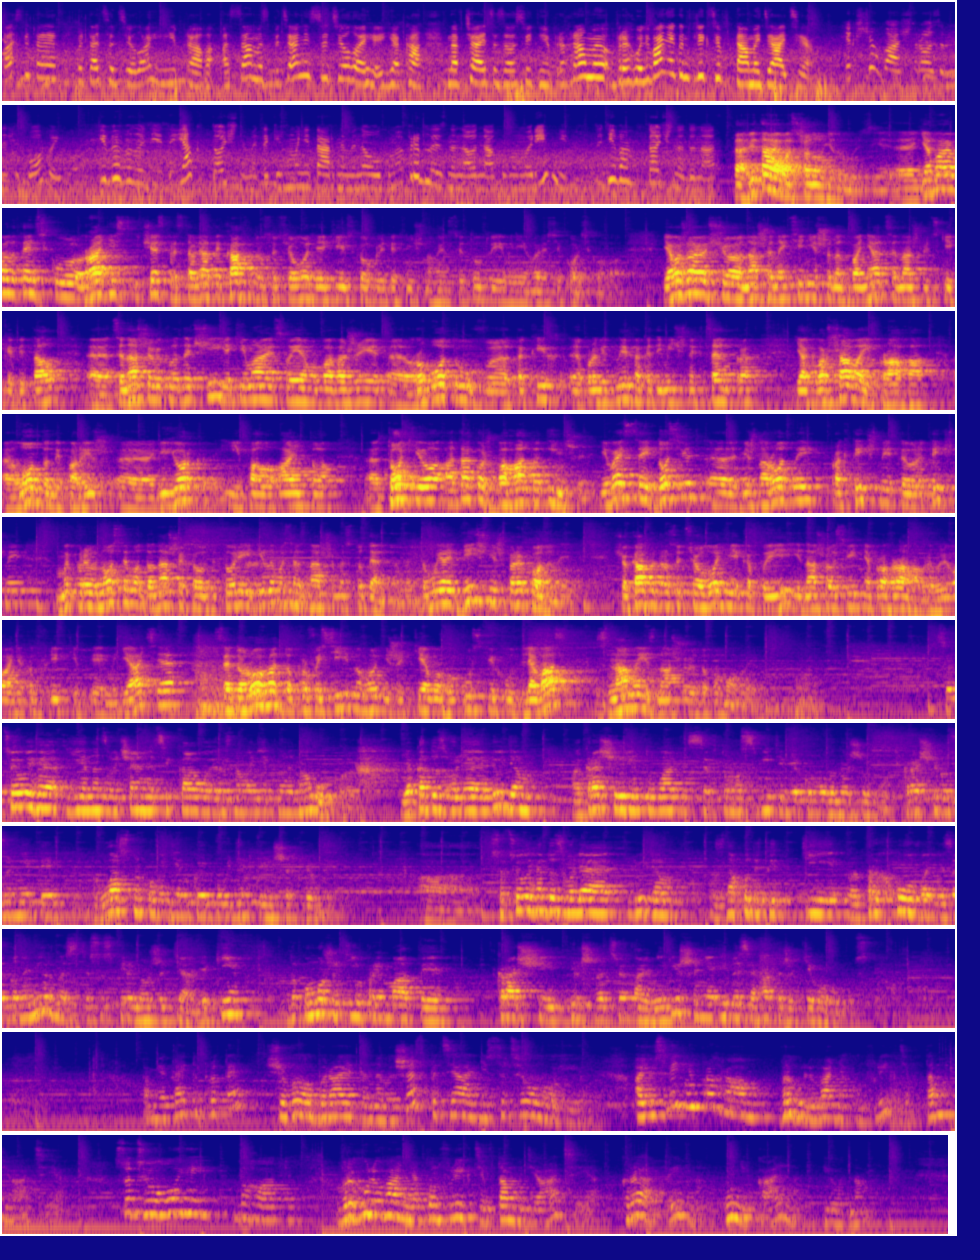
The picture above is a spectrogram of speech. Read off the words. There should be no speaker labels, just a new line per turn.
Вас вітає факультет соціології і права, а саме спеціальність соціології, яка навчається за освітньою програмою врегулювання конфліктів та медіація.
Якщо ваш розум не типовий і ви володієте як точними, так і гуманітарними науками приблизно на однаковому рівні, тоді вам точно до нас.
Так, вітаю вас, шановні друзі. Е, Я маю велетенську радість і честь представляти кафедру соціології Київського політехнічного інституту імені Ігоря Сікорського. Я вважаю, що наше найцінніше надбання це наш людський капітал, е, це наші викладачі, які мають в своєму багажі е, роботу в таких провідних академічних центрах, як Варшава і Прага, Лондон і Париж, е, Нью-Йорк і Пало-Альто. е, Токіо, а також багато інших. І весь цей досвід е, міжнародний, практичний, теоретичний, ми привносимо до наших аудиторій, ділимося з нашими студентами. Тому я більш ніж переконаний, що кафедра соціології КПІ і наша освітня програма врегулювання конфліктів і медіація це дорога до професійного і життєвого успіху для вас з нами і з нашою допомогою.
Соціологія є надзвичайно цікавою і різноманітною наукою, яка дозволяє людям краще орієнтуватися в тому світі, в якому вони живуть, краще розуміти власну поведінку і поведінку інших людей. Соціологія дозволяє людям знаходити ті е, приховані закономірності суспільного життя, які допоможуть їм приймати кращі, більш раціональні рішення і досягати життєвого успіху.
Пам'ятайте про те, що ви обираєте не лише спеціальність соціологію, а й освітню програму врегулювання конфліктів та медіація. Соціології багато, врегулювання конфліктів та медіація креативна, унікальна і одна.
